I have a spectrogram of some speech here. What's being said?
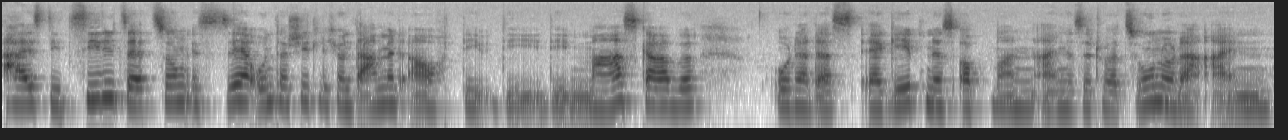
heißt, die Zielsetzung ist sehr unterschiedlich und damit auch die, die, die Maßgabe oder das Ergebnis, ob man eine Situation oder einen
